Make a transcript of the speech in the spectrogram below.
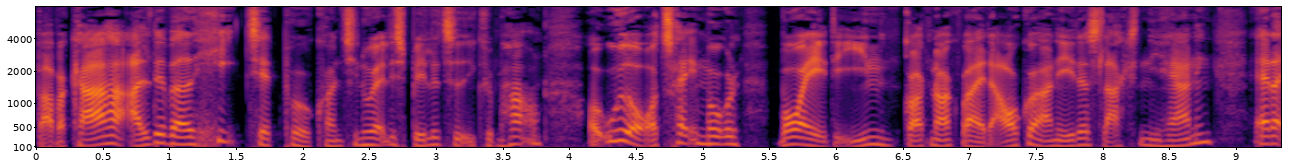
Babacar har aldrig været helt tæt på kontinuerlig spilletid i København, og udover tre mål, hvoraf det ene godt nok var et afgørende et af slagsen i Herning, er der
